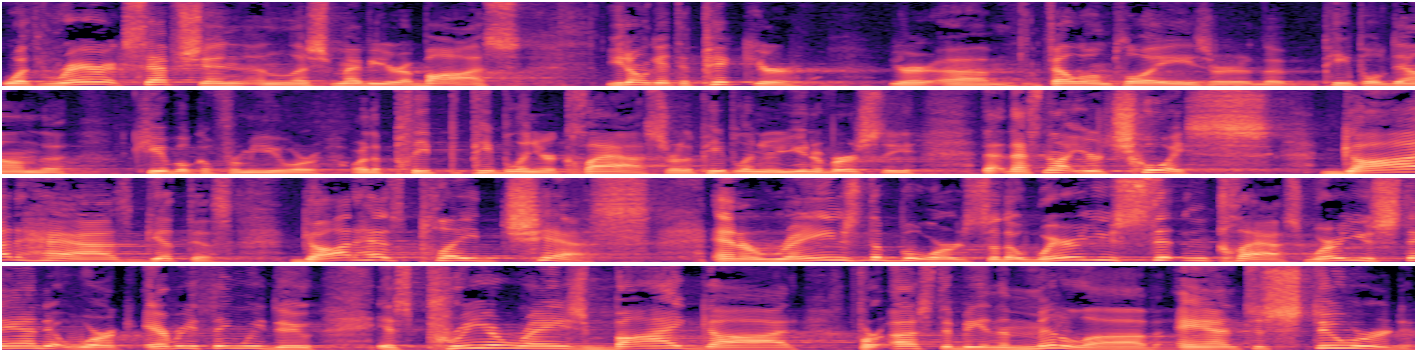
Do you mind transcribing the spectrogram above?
With rare exception, unless maybe you're a boss, you don't get to pick your, your um, fellow employees or the people down the cubicle from you or, or the people in your class or the people in your university. That, that's not your choice. God has, get this, God has played chess and arranged the board so that where you sit in class, where you stand at work, everything we do is prearranged by God for us to be in the middle of and to steward.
